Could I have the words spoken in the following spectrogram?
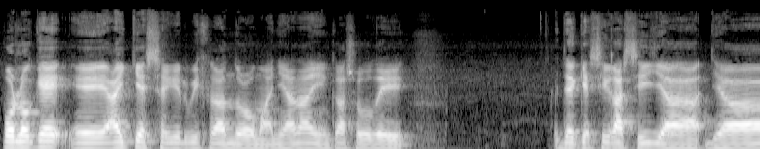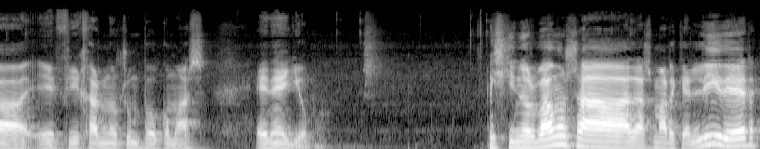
por lo que eh, hay que seguir vigilándolo mañana y en caso de, de que siga así ya, ya fijarnos un poco más en ello. Y si nos vamos a las market leader,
